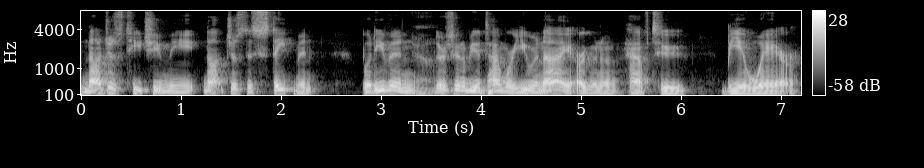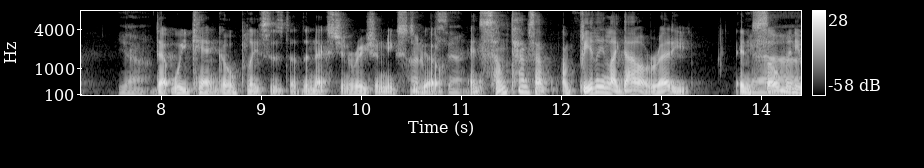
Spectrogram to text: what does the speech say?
not just teaching me, not just a statement, but even Yeah. there's going to be a time where you and I are going to have to be aware Yeah. that we can't go places that the next generation needs to go. 100%. And sometimes I'm I'm feeling like that already in so many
